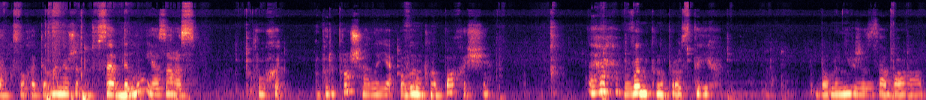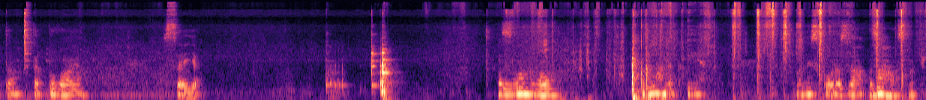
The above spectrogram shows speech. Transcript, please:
Так, слухайте, в мене вже тут все в диму. Я зараз трохи перепрошую, але я вимкну пахощі. Вимкну просто їх. Бо мені вже забагато. Так буває. Все я зламала вогник і вони скоро загаснуть.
